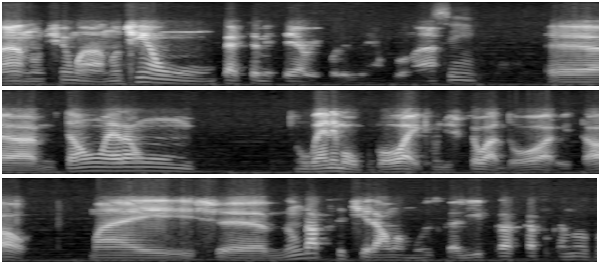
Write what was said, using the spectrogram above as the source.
né? Não tinha uma, não tinha um Pet Cemetery, por exemplo, né? Sim. É, então era um o Animal Boy, que é um disco que eu adoro e tal, mas é, não dá para você tirar uma música ali para ficar tocando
